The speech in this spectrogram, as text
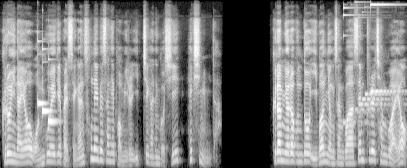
그로 인하여 원고에게 발생한 손해배상의 범위를 입증하는 것이 핵심입니다. 그럼 여러분도 이번 영상과 샘플을 참고하여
